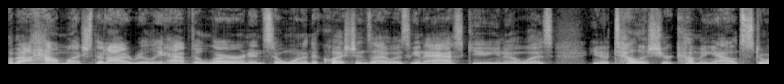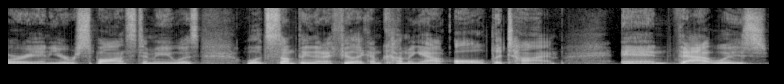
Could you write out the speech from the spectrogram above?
about how much that I really have to learn. And so one of the questions I was going to ask you, you know, was you know tell us your coming out story, and your response to me was, well, it's something that I feel like I'm coming out all the time, and that was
